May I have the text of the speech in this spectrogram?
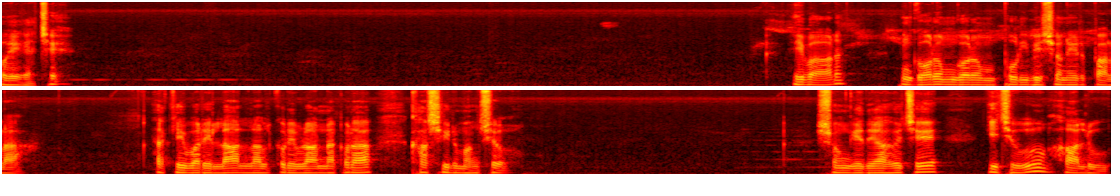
হয়ে গেছে। এবার গরম গরম পরিবেশনের পালা। একেবারে লাল লাল করে রান্না করা খাসির মাংস। সঙ্গে দেওয়া হয়েছে কিছু আলু।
